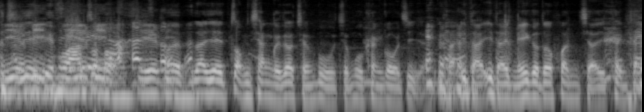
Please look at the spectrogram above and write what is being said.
职业病 发作，职业病那些中枪的就全部全部看过去了，一台一台一台每一个都翻起来看看，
